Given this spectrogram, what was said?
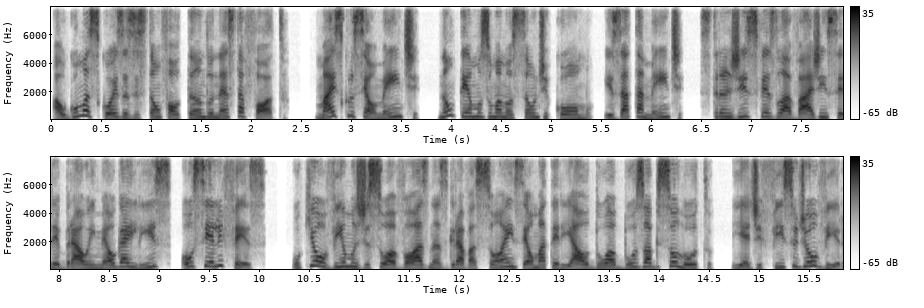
Algumas coisas estão faltando nesta foto. Mais crucialmente, não temos uma noção de como, exatamente, Strangis fez lavagem cerebral em Mel Gailis, ou se ele fez. O que ouvimos de sua voz nas gravações é o material do abuso absoluto, e é difícil de ouvir.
